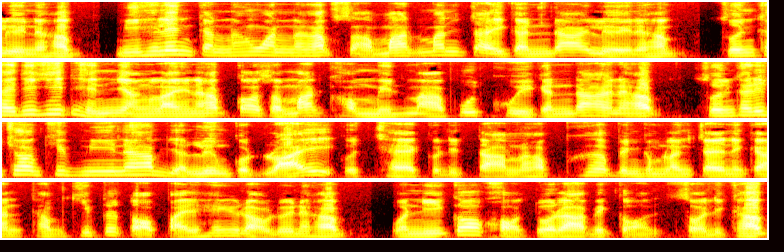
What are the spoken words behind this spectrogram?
เลยนะครับ มีให้เล่นกันทั้งวันนะครับ สามารถมั่นใจกันได้เลยนะครับ ส่วนใครที่คิดเห็นอย่างไรนะครับ ก็สามารถคอมเมนต์มาพูดคุยกันได้นะครับ ส่วนใครที่ชอบคลิปนี้นะครับ อย่าลืมกดไลค์กดแชร์กดติดตามนะครับ เพื่อเป็นกำลังใจในการทำคลิปต่อไปให้เราด้วยนะครับ วันนี้ก็ขอตัวลาไปก่อน สวัสดีครับ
